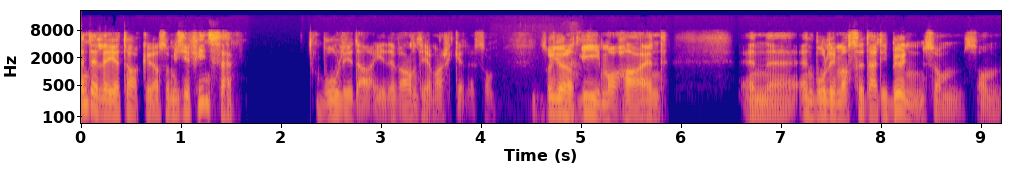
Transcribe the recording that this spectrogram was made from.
en del leietakere som ikke finner seg bolig da, i det vanlige markedet. Som, som gjør at vi må ha en, en, en boligmasse der i bunnen som, som,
